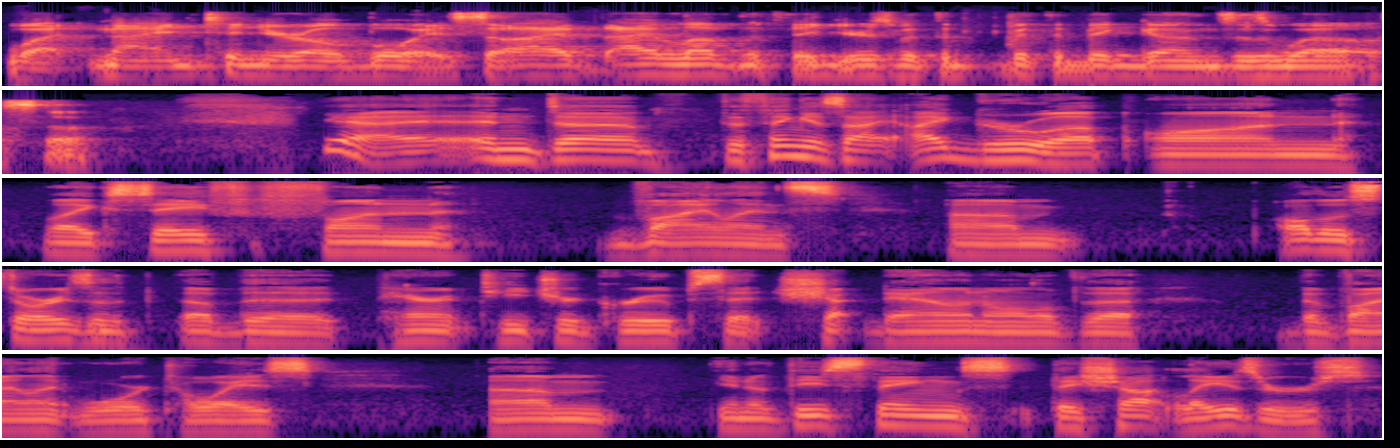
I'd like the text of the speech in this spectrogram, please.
what nine ten year old boy, so I I love the figures with the with the big guns as well. So yeah, and uh, the thing is, I I grew up on like safe, fun violence. Um, all those stories of, of the parent teacher groups that shut down all of the the violent war toys. Um, you know, these things they shot lasers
